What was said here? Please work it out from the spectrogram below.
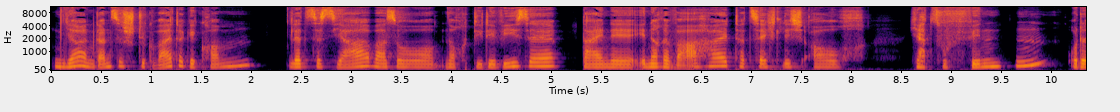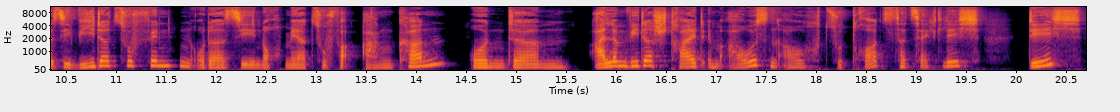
ja ein ganzes Stück weitergekommen. Letztes Jahr war so noch die Devise, deine innere Wahrheit tatsächlich auch ja zu finden oder sie wiederzufinden oder sie noch mehr zu verankern. Und ähm, allem Widerstreit im Außen auch zu trotz tatsächlich dich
